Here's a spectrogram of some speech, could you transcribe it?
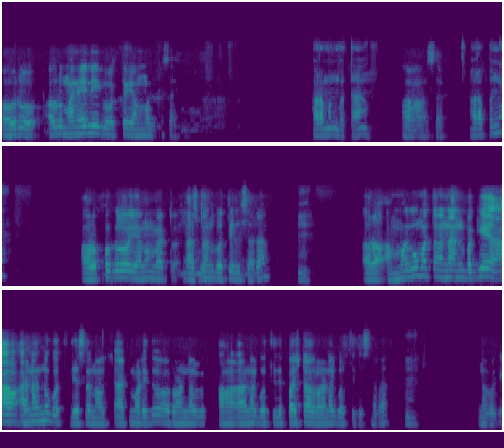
ಅವರು ಅವರು ಮನೇಲಿ ಗೊತ್ತಾಗಿ ಅಮ್ಮಗೆ ಸರ್. ಅವ್ರ ಅಮ್ಮನ್ ಗೊತ್ತಾ? ಹಾ ಸರ್. ಅವ್ರ ಅಪ್ಪಂಗೆ? ಅವ್ರ ಅಪ್ಪಗೂ ಏನು ಮ್ಯಾಟ್ರ್ ಅಷ್ಟೊಂದು ಗೊತ್ತಿಲ್ಲ ಸರ್. ಹ್ಮ್. ಅವ್ರ ಅಮ್ಮಗೂ ಮತ್ತ ನನ್ ಬಗ್ಗೆ ಆ ಅಣ್ಣನೂ ಗೊತ್ತಿದೆ ಸರ್. ನಾವು ಚಾಟ್ ಮಾಡಿದ್ದು ಅವ್ರ ಅಣ್ಣ ಅಣ್ಣ ಗೊತ್ತಿದೆ. ಫಸ್ಟ್ ಅವ್ರ ಅಣ್ಣ ಗೊತ್ತಿದೆ ಸರ್. ಹ್ಮ್. ನನ್ನ ಬಗ್ಗೆ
